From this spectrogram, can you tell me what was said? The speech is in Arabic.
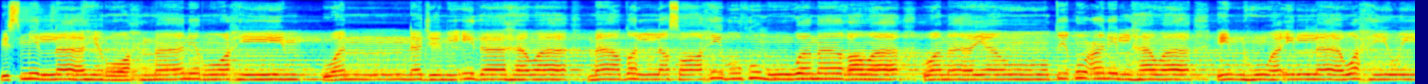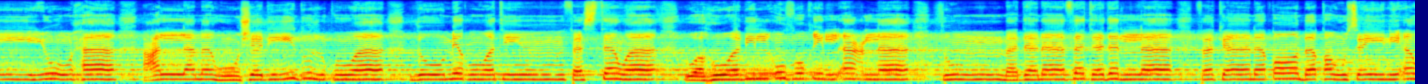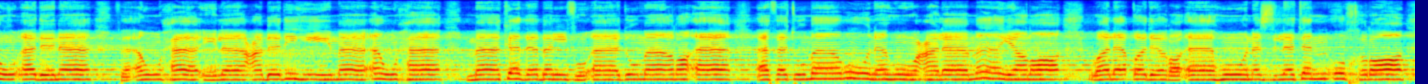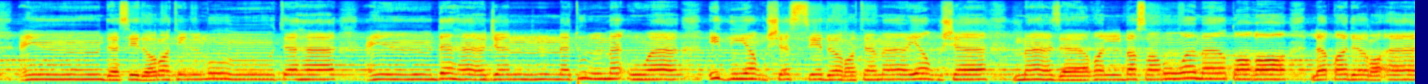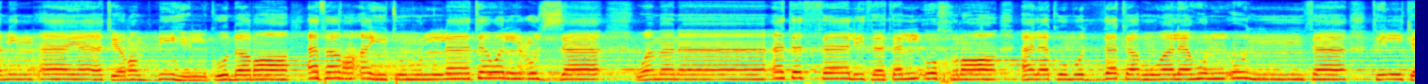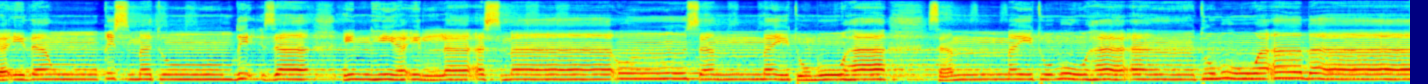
بسم الله الرحمن الرحيم. والنجم إذا هوى ما ضل صاحبكم وما غوى وما ينطق عن الهوى إن هو إلا وحي يوحى. علمه شديد القوى ذو مروه فاستوى وهو بالأفق الأعلى. ثم دنا فتدلى فكان قاب قوسين أو أدنى فأوحى أوحى إلى عبده ما أوحى ما كذب الفؤاد ما رأى أفتمارونه على ما يرى؟ ولقد رآه نزلة أخرى عند سدرة المنتهى عندها جنة المأوى إذ يغشى السدرة ما يغشى ما زاغ البصر وما طغى. لقد رأى من آيات ربه الكبرى. أفرأيتم اللات والعزى ومناءة الثالثة الأخرى ألكم الذكر وله الأنثى تلك إذا قسمة ضئزى إن هي إلا أسماء سميتموها سميتموها أنتم وآباؤكم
